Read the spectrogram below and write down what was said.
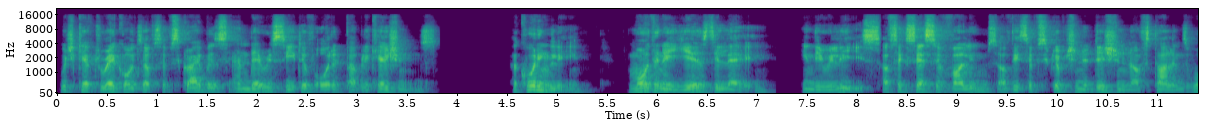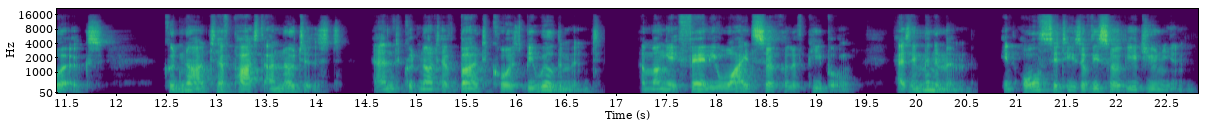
which kept records of subscribers and their receipt of ordered publications. Accordingly, more than a year's delay in the release of successive volumes of the subscription edition of Stalin's works could not have passed unnoticed, and could not have but caused bewilderment among a fairly wide circle of people, as a minimum, in all cities of the Soviet Union.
